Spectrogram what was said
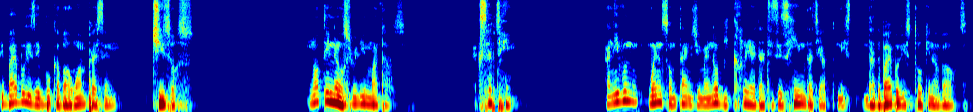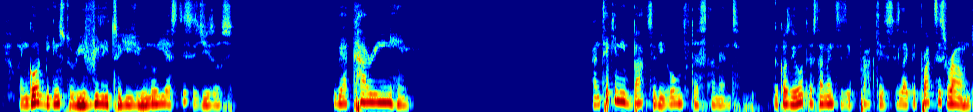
The Bible is a book about one person, Jesus. Nothing else really matters except Him. And even when sometimes you might not be clear that it is Him that, are, that the Bible is talking about, when God begins to reveal it to you, you know, yes, this is Jesus. We are carrying Him. And taking it back to the Old Testament, because the Old Testament is a practice, it's like the practice round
